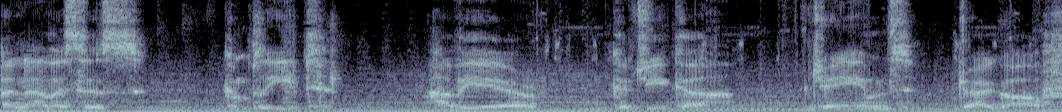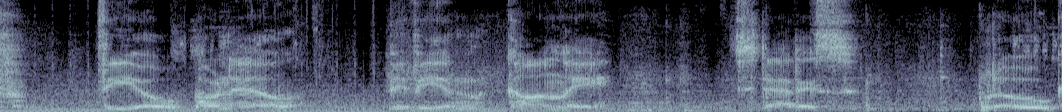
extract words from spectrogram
Analysis complete. Javier, Kajika, James, Dragov, Theo Parnell, Vivian Conley. Status, rogue.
